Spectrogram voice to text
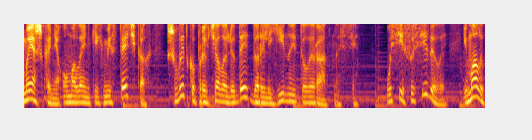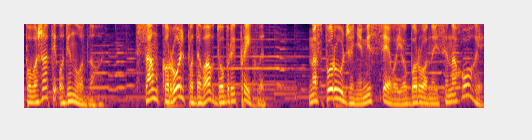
Мешкання у маленьких містечках швидко привчало людей до релігійної толерантності. Усі сусідили і мали поважати один одного. Сам король подавав добрий приклад. На спорудження місцевої оборонної синагоги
